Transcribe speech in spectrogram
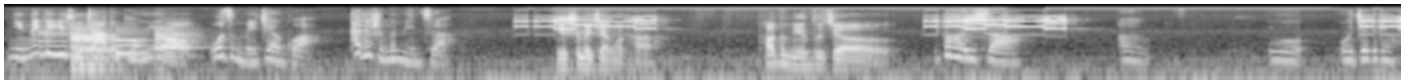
你那个艺术家的朋友，我怎么没见过？他叫什么名字？你是没见过他，他的名字叫……不好意思啊，呃，我我接个电话。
